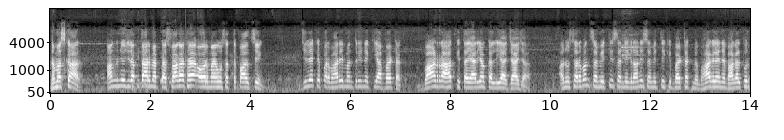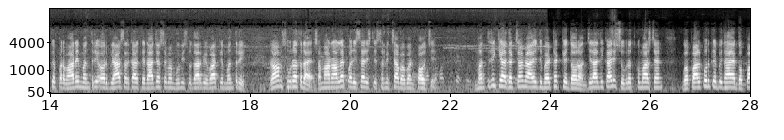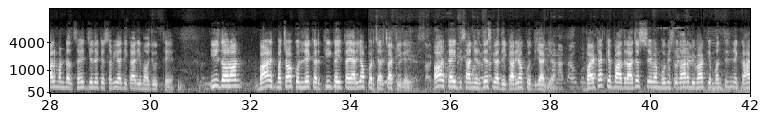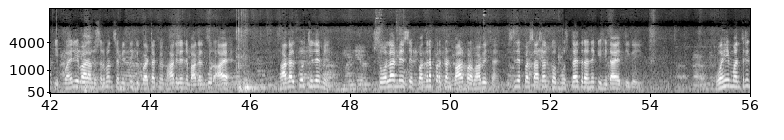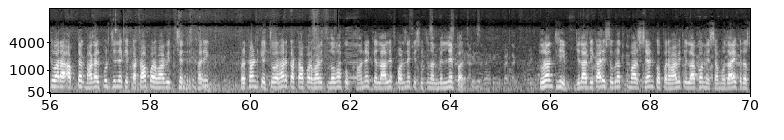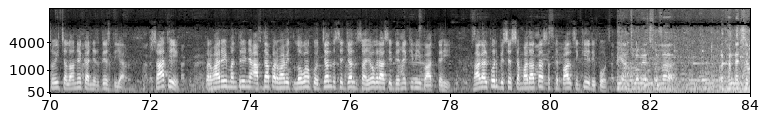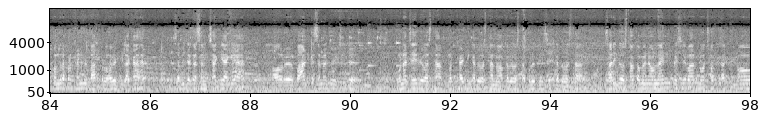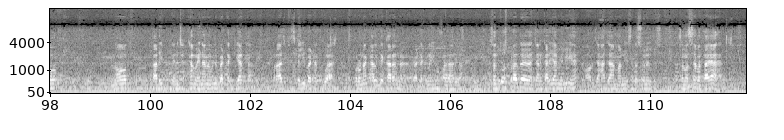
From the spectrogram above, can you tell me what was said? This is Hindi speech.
नमस्कार। अंग न्यूज़ रफ्तार में आपका स्वागत है और मैं हूँ सत्यपाल सिंह। ज़िले के प्रभारी मंत्री ने किया बैठक। बाढ़ राहत की तैयारियों का लिया जायजा। अनुसरबन समिति से निगरानी समिति की बैठक में भाग लेने भागलपुर के प्रभारी मंत्री और बिहार सरकार के राजस्व एवं भूमि सुधार विभाग के मंत्री राम सूरत राय समाहरणालय परिसर स्थित समीक्षा भवन पहुँचे। मंत्री की अध्यक्षता में आयोजित बैठक के दौरान जिलाधिकारी सुब्रत कुमार सेन गोपालपुर के विधायक गोपाल मंडल सहित ज़िले के सभी अधिकारी मौजूद थे। इस दौरान बाढ़ बचाव को लेकर की गई तैयारियों पर चर्चा की गई और कई दिशा निर्देश भी अधिकारियों को दिया गया। बैठक के बाद राजस्व एवं भूमि सुधार विभाग के मंत्री ने कहा कि पहली बार अनुश्रवण समिति की बैठक में भाग लेने भागलपुर आए हैं। भागलपुर ज़िले में 16 में से 15 प्रखंड बाढ़ प्रभावित हैं, इसलिए प्रशासन को मुस्तैद रहने की हिदायत दी गई। वहीं मंत्री द्वारा अब तक भागलपुर ज़िले के कटाव प्रभावित क्षेत्र खरीक प्रखंड के चोरहर कटाव प्रभावित लोगों को खाने के लाले पड़ने की सूचना मिलने पर तुरंत ही जिलाधिकारी सुब्रत कुमार सेन को प्रभावित इलाकों में सामुदायिक रसोई चलाने का निर्देश दिया। साथ ही प्रभारी मंत्री ने आपदा प्रभावित लोगों को जल्द से जल्द सहयोग राशि देने की भी बात कही। भागलपुर विशेष संवाददाता सत्यपाल सिंह की रिपोर्ट। अंचलों में सोलह प्रखंड है, जिसे पंद्रह प्रखंड में बाढ़ प्रभावित इलाका है। सभी जगह समीक्षा किया गया है और बाढ़ के समय जो उचित होना चाहिए व्यवस्था, फ्लड फाइटिंग का व्यवस्था, नाव का व्यवस्था, पुलिस सीट का व्यवस्था, सारी व्यवस्थाओं का मैंने ऑनलाइन भी पिछले बार नौ छः नौ नौ तारीख यानी छठा महीना में हमने बैठक किया था और आज फिजिकली बैठक हुआ है। कोरोना काल के कारण बैठक नहीं हो पा रहा था। संतोषप्रद जानकारियाँ मिली हैं और जहाँ जहाँ माननीय सदस्यों ने कुछ समस्या बताया है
